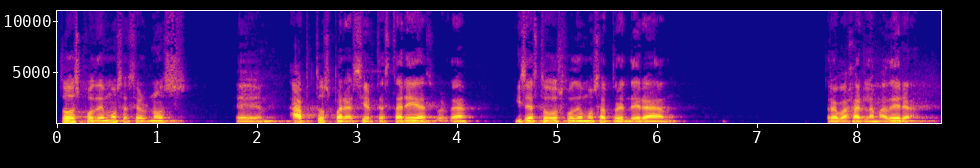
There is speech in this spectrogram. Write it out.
Todos podemos hacernos eh, aptos para ciertas tareas, ¿verdad? Quizás todos podemos aprender a trabajar la madera,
